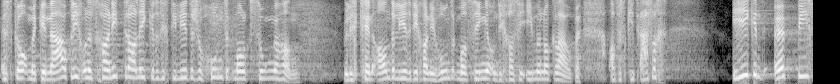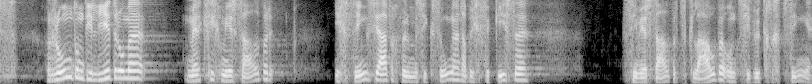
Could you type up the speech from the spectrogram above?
es geht mir genau gleich und es kann nicht daran liegen, dass ich die Lieder schon hundertmal gesungen habe. Weil ich kenne andere Lieder, die kann ich hundertmal singen und ich kann sie immer noch glauben. Aber es gibt einfach irgendetwas rund um die Lieder herum, merke ich mir selber, ich singe sie einfach, weil wir sie gesungen haben, aber ich vergesse, sie mir selber zu glauben und sie wirklich zu singen.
